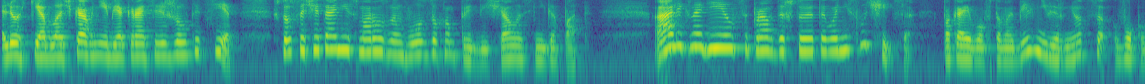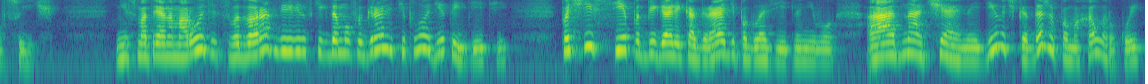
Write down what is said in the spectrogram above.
Легкие облачка в небе окрасили желтый цвет, что в сочетании с морозным воздухом предвещало снегопад. Алик надеялся, правда, что этого не случится, пока его автомобиль не вернется в Околсуич. Несмотря на морозец, во дворах деревенских домов играли тепло одетые дети. Почти все подбегали к ограде поглазеть на него, а одна отчаянная девочка даже помахала рукой.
